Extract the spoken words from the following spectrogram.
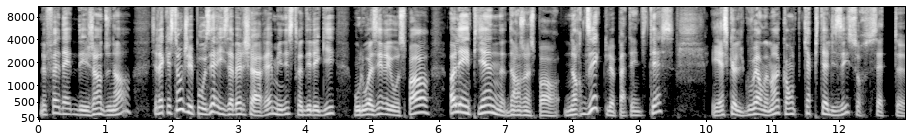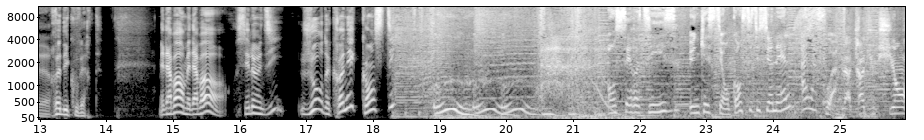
le fait d'être des gens du Nord? C'est la question que j'ai posée à Isabelle Charret, ministre déléguée aux loisirs et au sport, olympienne dans un sport nordique, le patin de vitesse. Et est-ce que le gouvernement compte capitaliser sur cette euh, redécouverte? Mais d'abord, mais d'abord, c'est lundi, jour de chronique consti. On s'érotise une question constitutionnelle à la fois. La traduction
